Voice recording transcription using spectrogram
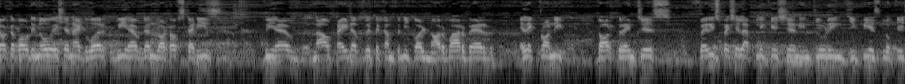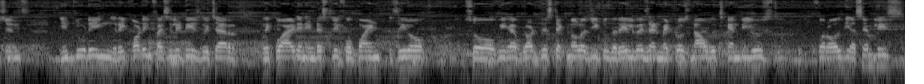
talk about innovation at work, we have done a lot of studies. We have now tied up with a company called Norbar where electronic torque wrenches, very special application including GPS locations, including recording facilities which are required in Industry 4.0. So we have brought this technology to the railways and metros now, which can be used for all the assemblies.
